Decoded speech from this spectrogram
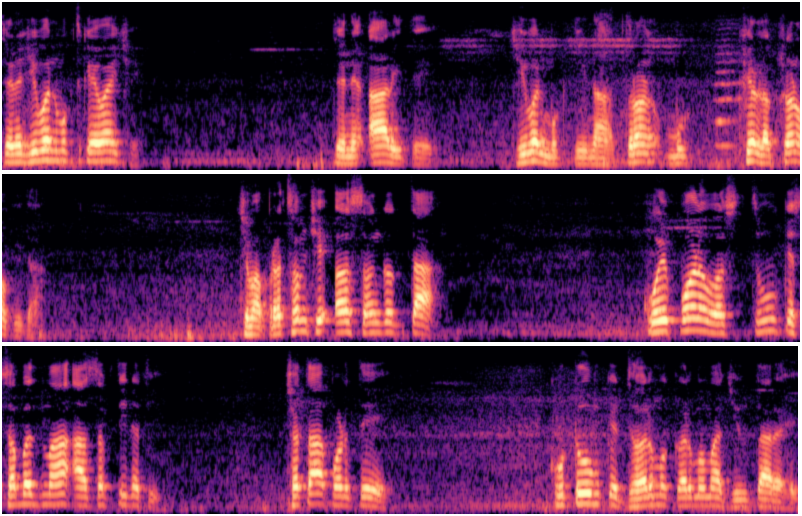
તેને જીવન મુક્ત કહેવાય છે. તેને આ રીતે જીવન મુક્તિના ત્રણ મુખ્ય લક્ષણો કીધા. જેમાં પ્રથમ છે અસંગતતા. કોઈ પણ વસ્તુ કે સંબંધમાં આસક્તિ નથી. છતાં પણ તે કુટુંબ કે ધર્મ કર્મમાં જીવતા રહે.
